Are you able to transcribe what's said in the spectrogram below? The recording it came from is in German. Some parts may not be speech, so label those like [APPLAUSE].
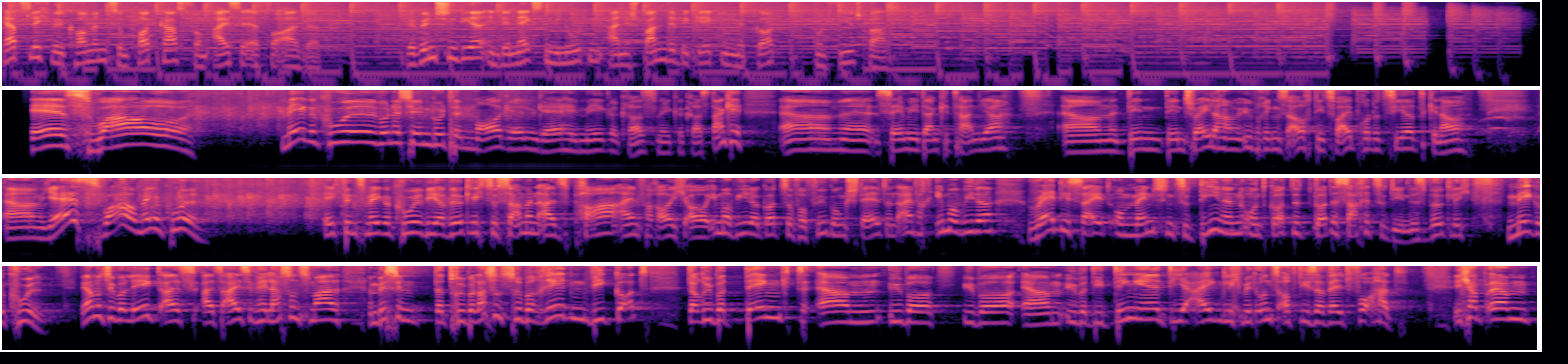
Herzlich willkommen zum Podcast vom ICF Vorarlberg. Wir wünschen dir in den nächsten Minuten eine spannende Begegnung mit Gott und viel Spaß. Yes, wow. Mega cool, wunderschönen guten Morgen, gell? Mega krass, mega krass. Danke, ähm, äh, Sammy, danke Tanja. Ähm, den, den Trailer haben übrigens auch die zwei produziert, genau. Ähm, yes, wow, mega cool. Ich finde es mega cool, wie ihr wirklich zusammen als Paar einfach euch auch immer wieder Gott zur Verfügung stellt und einfach immer wieder ready seid, um Menschen zu dienen und Gott, Gottes Sache zu dienen. Das ist wirklich mega cool. Wir haben uns überlegt als, als ISF, hey, lass uns mal ein bisschen darüber, lass uns darüber reden, wie Gott darüber denkt, ähm, über, über, ähm, über die Dinge, die er eigentlich mit uns auf dieser Welt vorhat. Ich habe ähm,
